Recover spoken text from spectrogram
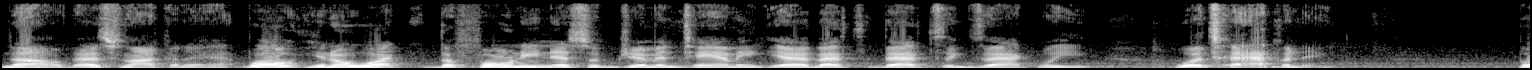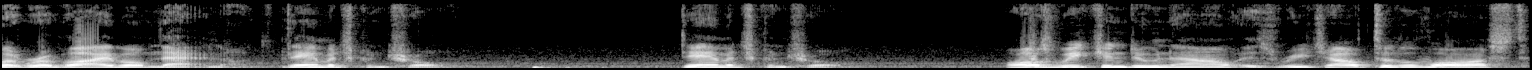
No, that's not going to happen. Well, you know what? The phoniness of Jim and Tammy, yeah, that's that's exactly what's happening. But revival, nah, no, damage control. Damage control. All we can do now is reach out to the lost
